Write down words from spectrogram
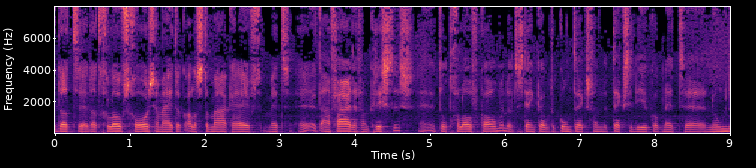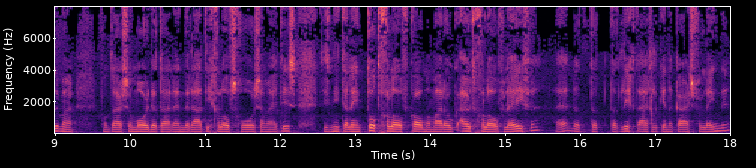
dat, eh, dat geloofsgehoorzaamheid ook alles te maken heeft met het aanvaarden van Christus. Tot geloof komen. Dat is denk ik ook de context van de teksten die ik ook net eh, noemde. Maar ik vond daar zo mooi dat daar inderdaad die geloofsgehoorzaamheid is. Het is niet alleen tot geloof komen, maar ook uit geloof leven. Dat, dat, dat ligt eigenlijk in elkaars verlengde.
